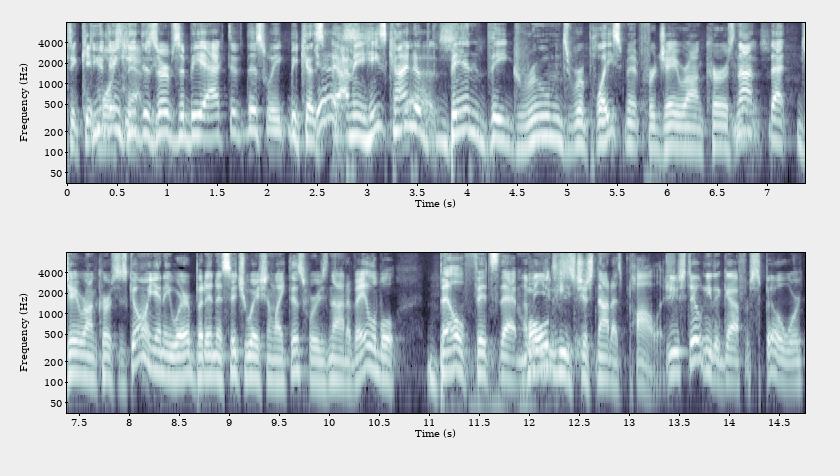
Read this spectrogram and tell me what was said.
to get Do you more think he deserves to be active this week? Because Yes. I mean, he's kind Yes. of been the groomed replacement for Jayron Kearse. Not that Jayron Kearse is going anywhere, but in a situation like this where he's not available, Bell fits that I mold. mean, he's s- just not as polished. You still need a guy for spell work,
